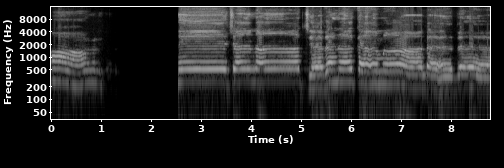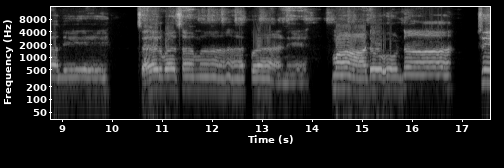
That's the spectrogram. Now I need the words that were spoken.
आ ಲಂಬೋದರ ಲಕುಮಿಕರ ನೇಶನ ಚರಣ ಕಮಲದಲ್ಲಿ ಸರ್ವ ಸಮರ್ಪಣೆ ಮಾಡೋಣ ಶ್ರೀ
